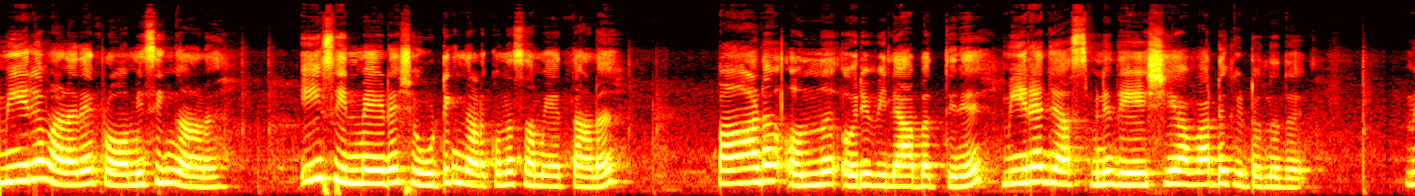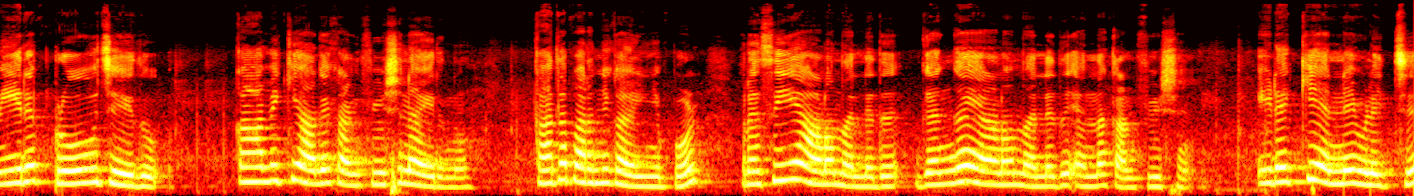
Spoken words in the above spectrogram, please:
മീര വളരെ പ്രോമിസിംഗ് ആണ്. ഈ സിനിമയുടെ ഷൂട്ടിംഗ് നടക്കുന്ന സമയത്താണ് പാഠം ഒന്ന് ഒരു വിലാപത്തിന് മീര ജാസ്മിന് ദേശീയ അവാർഡ് കിട്ടുന്നത്. മീര പ്രൂവ് ചെയ്തു. കാവ്യയ്ക്ക് ആകെ കൺഫ്യൂഷൻ ആയിരുന്നു. കഥ പറഞ്ഞു കഴിഞ്ഞപ്പോൾ റസിയയാണോ നല്ലത് ഗംഗയാണോ നല്ലത് എന്ന കൺഫ്യൂഷൻ. ഇടയ്ക്ക് എന്നെ വിളിച്ച്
